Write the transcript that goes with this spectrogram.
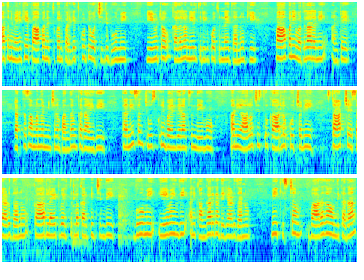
అతని వెనకే పాపనెత్తుకొని పరిగెత్తుకుంటూ వచ్చింది భూమి. ఏమిటో కలలో నీళ్ళు తిరిగిపోతున్నాయి ధనుకి. పాపని వదలాలని అంటే రక్త సంబంధం మించిన బంధం కదా ఇది. కనీసం చూసుకుని బయలుదేరాల్సిందేమో. అని ఆలోచిస్తూ కారులో కూర్చొని స్టార్ట్ చేశాడు ధను. కార్ లైట్ వెలుతురులో కనిపించింది. భూమి ఏమైంది అని కంగారుగా దిగాడు ధను. మీకు ఇష్టం బాధగా ఉంది కదా?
